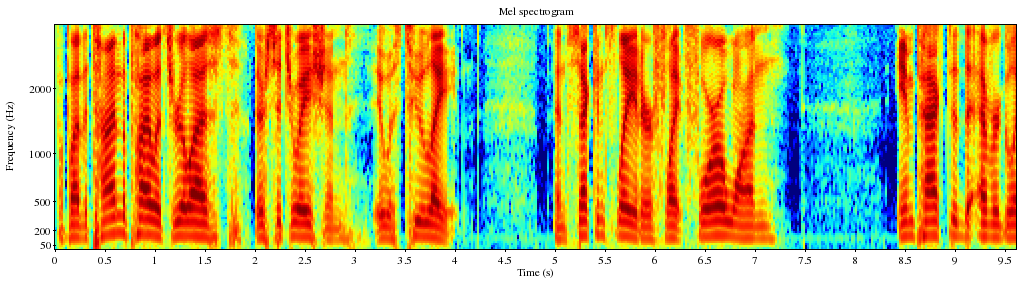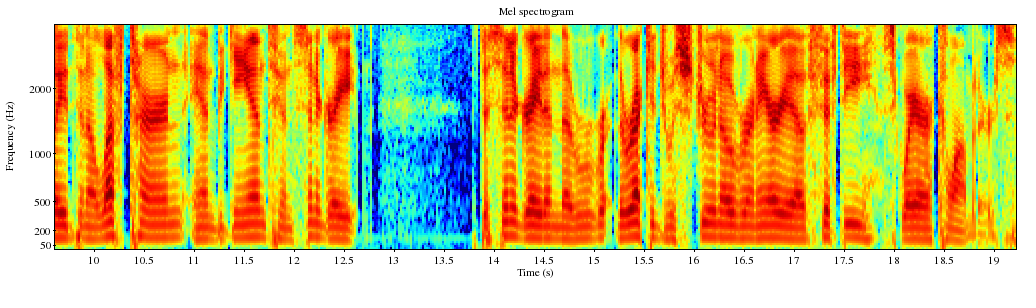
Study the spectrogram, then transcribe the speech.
But by the time the pilots realized their situation, it was too late. And seconds later, Flight 401 impacted the Everglades in a left turn and began to incinerate, disintegrate, and the, the wreckage was strewn over an area of 50 square kilometers.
